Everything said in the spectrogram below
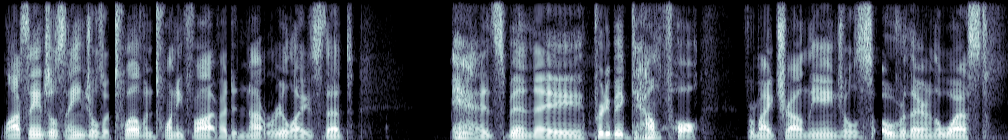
Los Angeles Angels are 12 and 25. I did not realize that. Man, it's been a pretty big downfall for Mike Trout and the Angels over there in the West.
